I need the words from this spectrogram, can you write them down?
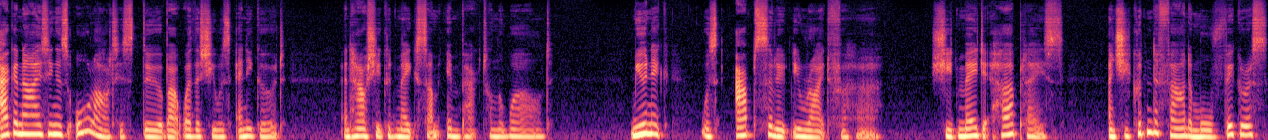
agonizing as all artists do about whether she was any good and how she could make some impact on the world. Munich was absolutely right for her. She'd made it her place, and she couldn't have found a more vigorous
